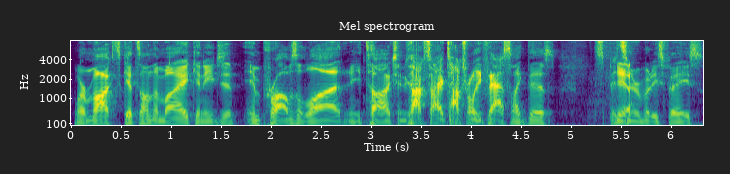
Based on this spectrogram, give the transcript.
where Mox gets on the mic and he just improvs a lot and he talks and he talks, he talks really fast like this, spits in everybody's face.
